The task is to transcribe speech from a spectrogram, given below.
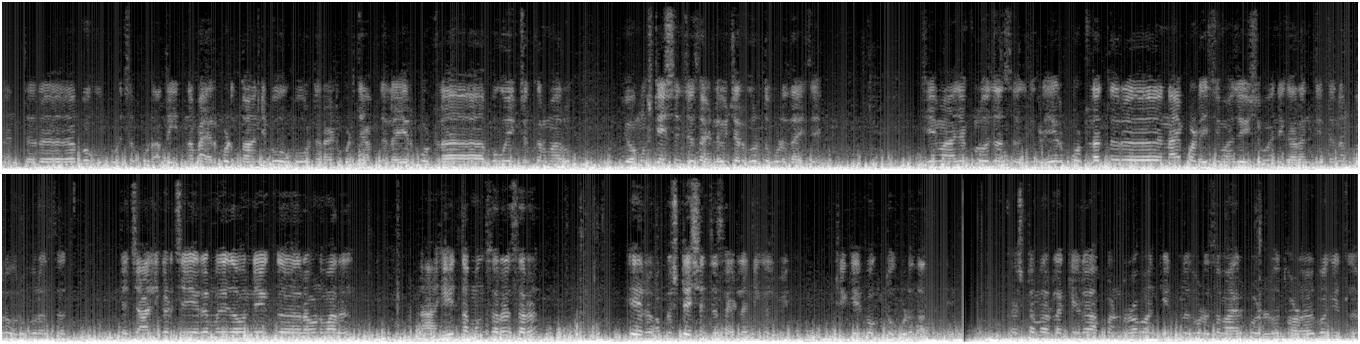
नंतर बघू पुढचं पुढं. आता इथनं बाहेर पडतो आणि बघू कुठं राईट पडते आपल्याला. एअरपोर्टला बघू एक चक्कर मारू. किंवा मग स्टेशनच्या साईडला विचार करतो कुठं जायचं जे माझ्या क्लोज असेल तिकडे. एअरपोर्टला तर नाही पडायची माझ्या हिशोबाने. कारण तिथं नंबर बरोबर असतात. त्याच्या अलीकडच्या एरियामध्ये जाऊन एक राऊंड मारल. नाही तर मग सरळ सरळ एअर आपलं स्टेशनच्या साईडला निघेल मी. ठीक आहे बघतो कुठं जातो. कस्टमरला केलं आपण ड्रॉप आणि तिथनं थोडंसं बाहेर पडलो थोडा वेळ बघितलं.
